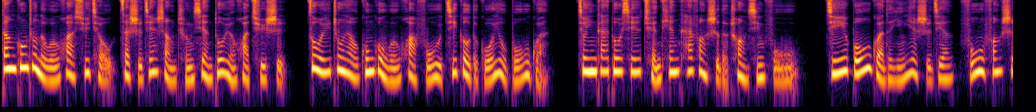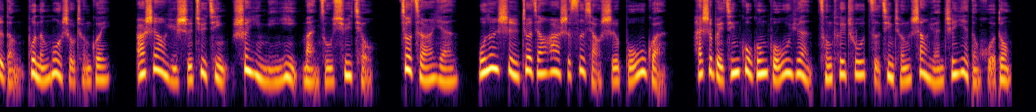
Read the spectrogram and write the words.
当公众的文化需求在时间上呈现多元化趋势，作为重要公共文化服务机构的国有博物馆，就应该多些全天开放式的创新服务。即博物馆的营业时间、服务方式等不能墨守成规，而是要与时俱进，顺应民意，满足需求。就此而言，无论是浙江二十四小时博物馆，还是北京故宫博物院曾推出紫禁城上元之夜等活动，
